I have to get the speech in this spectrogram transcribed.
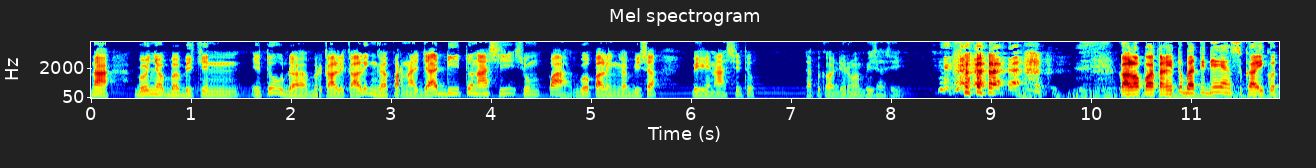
Nah gue nyoba bikin itu udah berkali-kali nggak pernah jadi itu nasi sumpah. Gue paling nggak bisa bikin nasi tuh. Tapi kalau di rumah bisa sih. Kalau porter itu berarti dia yang suka ikut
